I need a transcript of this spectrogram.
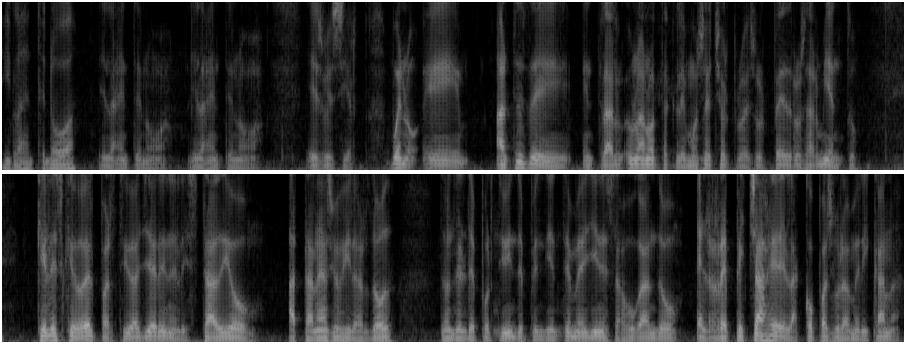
y la gente no va y la gente no va, y la gente no va. Eso es cierto. Bueno, eh, antes de entrar a una nota que le hemos hecho al profesor Pedro Sarmiento, ¿qué les quedó del partido ayer en el estadio Atanasio Girardot, donde el Deportivo Independiente Medellín está jugando el repechaje de la Copa Suramericana?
